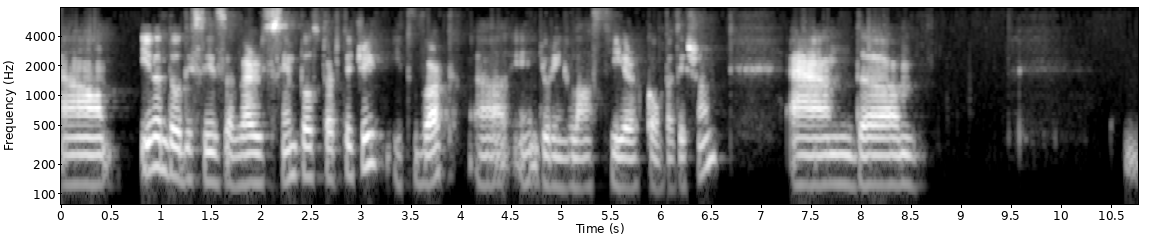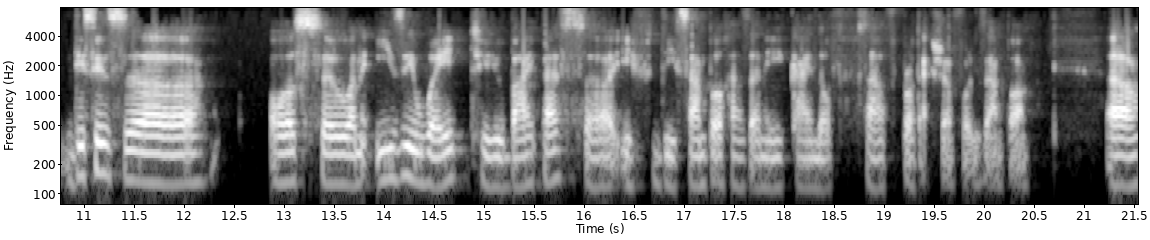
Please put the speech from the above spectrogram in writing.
Um, even though this is a very simple strategy, it worked uh, in, during last year competition. And um, this is uh, also an easy way to bypass uh, if the sample has any kind of self-protection, for example. Uh,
